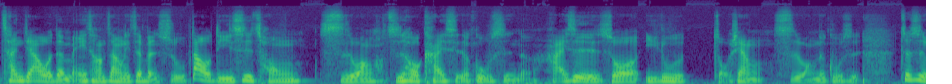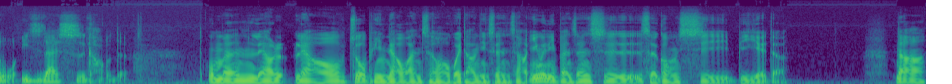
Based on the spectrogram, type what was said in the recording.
参加我的每一场葬礼这本书，到底是从死亡之后开始的故事呢，还是说一路走向死亡的故事？这是我一直在思考的。我们聊聊作品，聊完之后回到你身上，因为你本身是社工系毕业的，那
